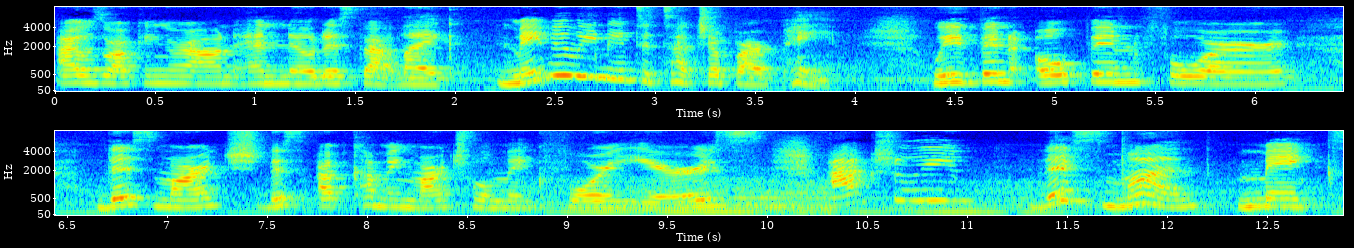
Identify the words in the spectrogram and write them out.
I was walking around and noticed that like maybe we need to touch up our paint. We've been open for this March, this upcoming March will make four years. Actually, this month makes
